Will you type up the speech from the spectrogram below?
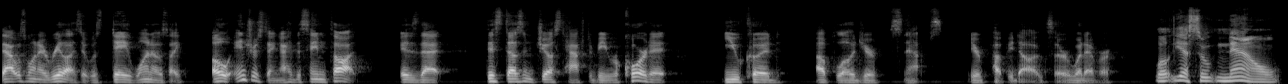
that was when I realized it was day one. I was like, oh, interesting. I had the same thought is that this doesn't just have to be recorded. You could upload your snaps, your puppy dogs or whatever. Well, yeah. So now,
